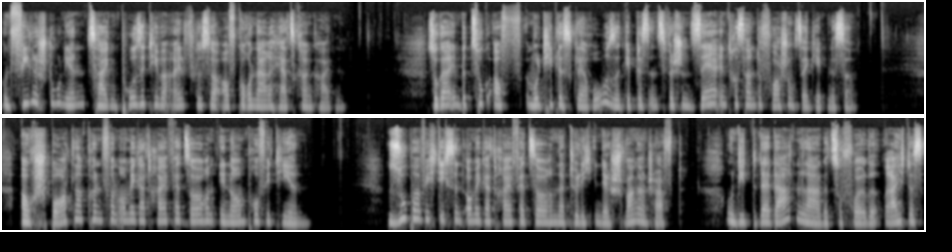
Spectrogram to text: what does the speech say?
und viele Studien zeigen positive Einflüsse auf koronare Herzkrankheiten. Sogar in Bezug auf multiple Sklerose gibt es inzwischen sehr interessante Forschungsergebnisse. Auch Sportler können von Omega-3-Fettsäuren enorm profitieren. Super wichtig sind Omega-3-Fettsäuren natürlich in der Schwangerschaft. Und die, der Datenlage zufolge reicht es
